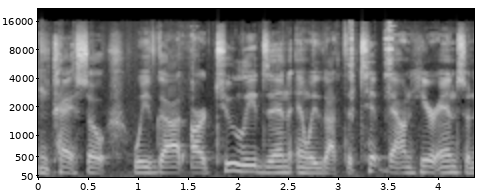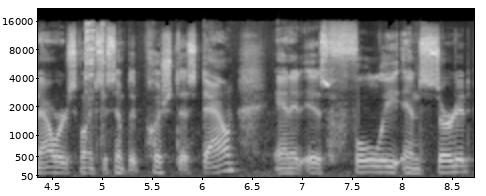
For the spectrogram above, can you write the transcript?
Okay, so we've got our two leads in and we've got the tip down here in. So now we're just going to simply push this down and it is fully inserted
